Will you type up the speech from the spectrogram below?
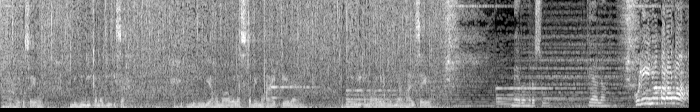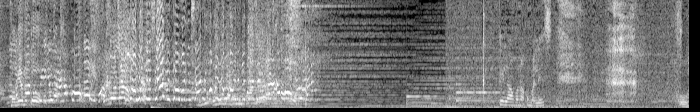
Pangako ko sa'yo, hindi hindi ka mag-iisa. Hindi hindi ako mawawala sa tabi mo kahit kailan. Hindi hindi ka mawawalang nagmamahal sa'yo. Meron, Rasul. Kaya lang... Huliin niyo ang parawa! Mami, ano to? Nay! Ano na? Bitawan niyo siya! Bitawan niyo siya! Mo gagawin pa sa'yo? Ano to? Kailangan ko na umalis. Oh,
